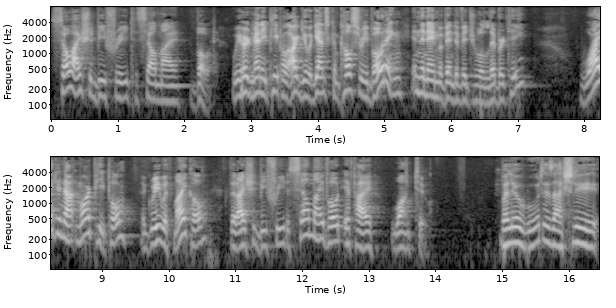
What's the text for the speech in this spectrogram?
so I should be free to sell my vote. We heard many people argue against compulsory voting in the name of individual liberty. Why do not more people agree with Michael that I should be free to sell my vote if I want to? Well, your vote is actually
